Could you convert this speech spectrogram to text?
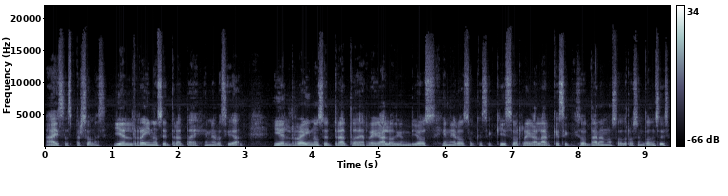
a esas personas. Y el reino se trata de generosidad. Y el reino se trata de regalo de un Dios generoso que se quiso regalar, que se quiso dar a nosotros. Entonces,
